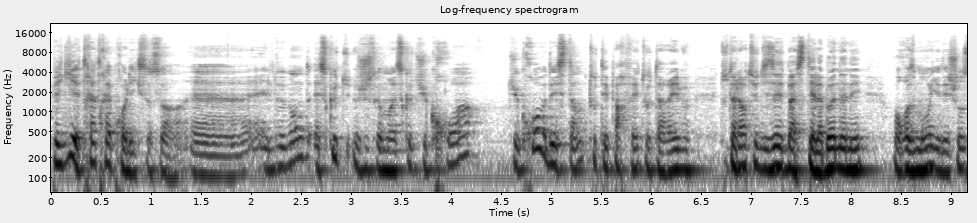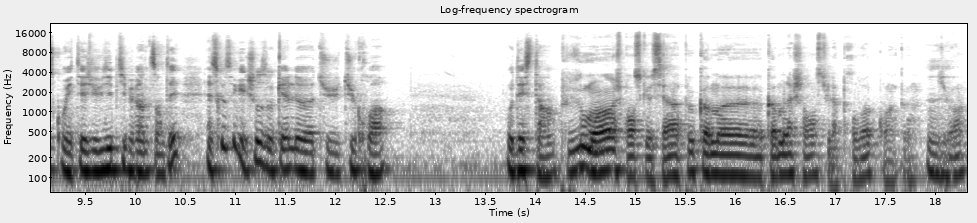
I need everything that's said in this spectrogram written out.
Peggy est très très prolixe ce soir. Euh, elle demande, est-ce que tu, justement, est-ce que tu crois, tu crois au destin? Tout est parfait, tout arrive. Tout à l'heure, tu disais, bah, c'était la bonne année. Heureusement, il y a des choses qui ont été, j'ai eu des petits pépins de santé. Est-ce que c'est quelque chose auquel tu, tu crois? Au destin? Plus ou moins, je pense que c'est un peu comme, euh, comme la chance, tu la provoques quoi, un peu, Mhm. tu vois.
